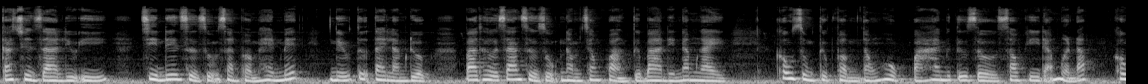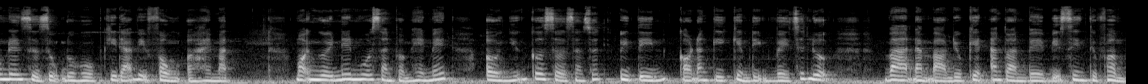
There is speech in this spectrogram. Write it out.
Các chuyên gia lưu ý chỉ nên sử dụng sản phẩm handmade nếu tự tay làm được và thời gian sử dụng nằm trong khoảng từ 3 đến 5 ngày. Không dùng thực phẩm đóng hộp quá 24 giờ sau khi đã mở nắp. Không nên sử dụng đồ hộp khi đã bị phồng ở hai mặt. Mọi người nên mua sản phẩm handmade ở những cơ sở sản xuất uy tín có đăng ký kiểm định về chất lượng và đảm bảo điều kiện an toàn về vệ sinh thực phẩm.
